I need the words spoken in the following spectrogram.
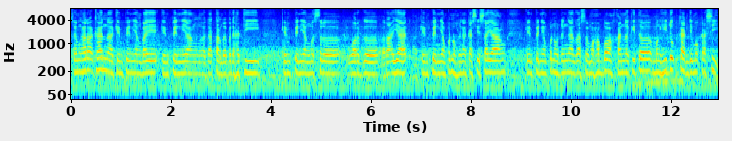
Saya mengharapkan uh, kempen yang baik, kempen yang uh, datang daripada hati, kempen yang mesra warga rakyat, uh, kempen yang penuh dengan kasih sayang, kempen yang penuh dengan rasa mahabbah kerana kita menghidupkan demokrasi.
